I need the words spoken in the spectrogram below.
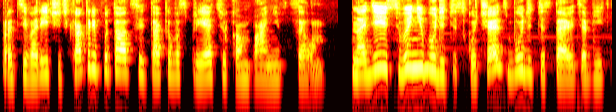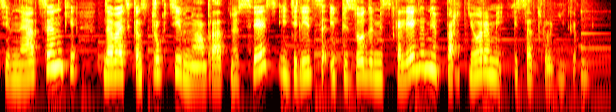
противоречить как репутации, так и восприятию компании в целом. Надеюсь, вы не будете скучать, будете ставить объективные оценки, давать конструктивную обратную связь и делиться эпизодами с коллегами, партнерами и сотрудниками.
